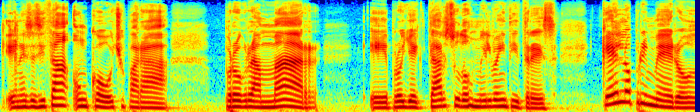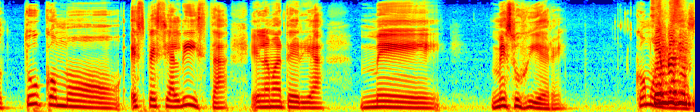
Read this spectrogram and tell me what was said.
que necesita un coach para programar eh, proyectar su 2023, ¿qué es lo primero tú como especialista en la materia me, me sugiere? ¿Cómo siempre es,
